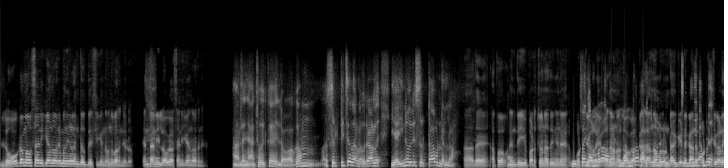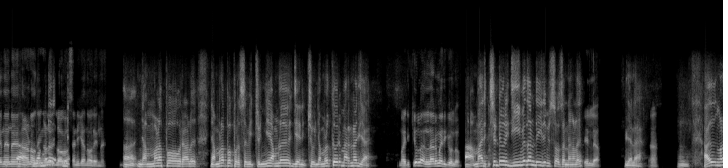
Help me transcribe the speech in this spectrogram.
ലോകം അവസാനിക്കുക എന്ന് പറയുമ്പോൾ നിങ്ങൾ എന്താ ഉദ്ദേശിക്കുന്നത്? ഒന്ന് പറഞ്ഞല്ലോ എന്താണ് ഈ ലോകം അവസാനിക്കുക എന്ന് പറഞ്ഞത്? അല്ല ഞാൻ ചോദിക്ക ലോകം സൃഷ്ടിച്ചതല്ല ഒരാൾ അതിനൊരു സൃഷ്ടാവുണ്ടല്ലോ. അതെ. അപ്പൊ. എന്ത് ചെയ്യും? പടച്ചോൻ അത് ഇങ്ങനെ പൊട്ടിച്ചു നമ്മളെ കളയോ. അതാണോ ലോകം? നമ്മളെ കലം പടച്ചോനെ നമ്മൾ ഉണ്ടാക്കിയിട്ട് കലം പൊട്ടിച്ചു കളയുന്നതിനെ ആ, ആണോ നിങ്ങൾ നമ്മൾ ലോകം അവസാനിക്കുക പറയുന്നത്? ആ, ഞമ്മളിപ്പോ ഒരാൾ ഞമ്മളിപ്പോ പ്രസവിച്ചു. ഇനി നമ്മൾ ജനിച്ചു. നമ്മൾക്ക് ഒരു മരണമില്ല. മരിക്കുമല്ലോ? എല്ലാരും മരിക്കുമല്ലോ? ആ മരിച്ചിട്ട് ഒരു ജീവിതം ഉണ്ട് ഇതിൽ വിശ്വാസം ഉണ്ട് നിങ്ങൾ? ഇല്ല. ഇല്ലല്ലേ? അത് നിങ്ങൾ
